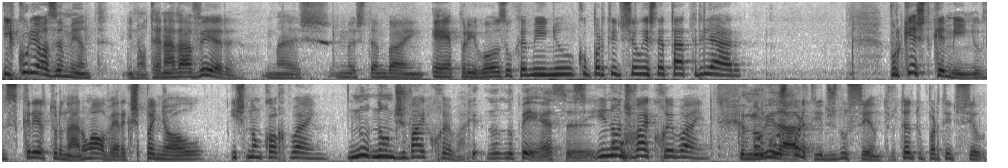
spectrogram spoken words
E curiosamente, e não tem nada a ver, mas, mas também é perigoso o caminho que o Partido Socialista está a trilhar. Porque este caminho de se querer tornar um albergue espanhol, isto não corre bem. Não, não nos vai correr bem. No, no PS, E não nos vai correr bem. Porque os partidos do centro, tanto o Partido Social,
